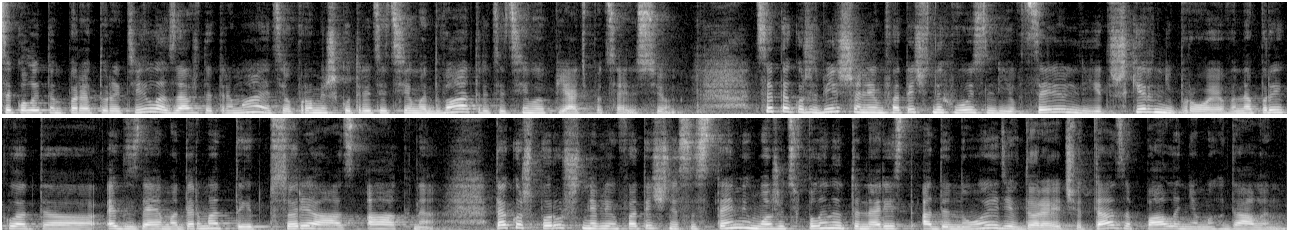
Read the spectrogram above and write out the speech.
Це коли температура тіла завжди тримається у проміжку 37,2-37,5 по Цельсію. Це також збільшення лімфатичних вузлів, целюліт, шкірні прояви, наприклад, е, екзема, дерматит, псоріаз, акне. Також порушення в лімфатичній системі можуть вплинути на ріст аденоїдів, до речі, та запалення мигдалин.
